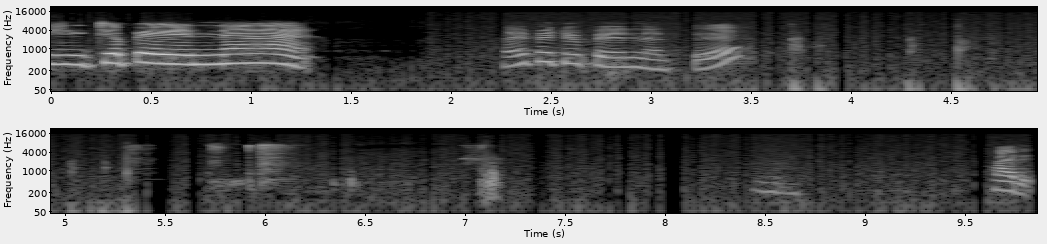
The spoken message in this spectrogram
ටීචර් පේන්නේ ඇයි පැටියෝ පේන්නේ නැත්තේ? හ්ම්. හරි.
